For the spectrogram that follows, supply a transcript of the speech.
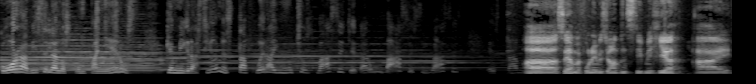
corra, avísele a los compañeros que migración está afuera. Hay muchos bases, llegaron bases y bases. Está- Uh, so yeah, my full name is Jonathan Steve Mejia. I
